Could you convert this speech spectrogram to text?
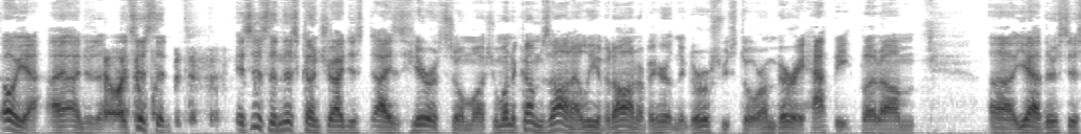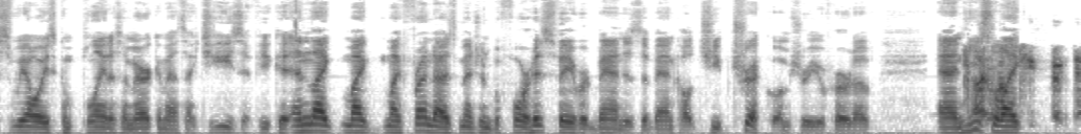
Oh yeah, I understand. you know, I it's just that it's just in this country. I just I just hear it so much, and when it comes on, I leave it on. If I hear it in the grocery store, I'm very happy. But um, uh, yeah, there's this. We always complain as American fans, like, geez, if you could. And like my my friend I was mentioned before, his favorite band is a band called Cheap Trick, who I'm sure you've heard of. And he's like, Cheap Trick, yeah.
